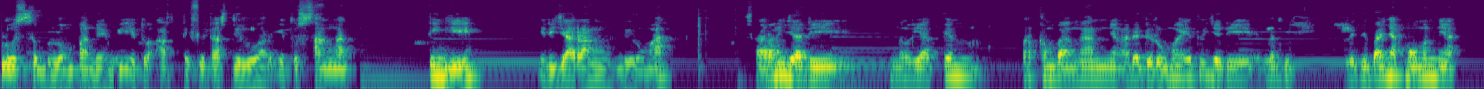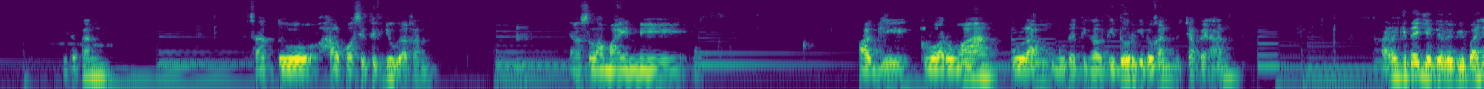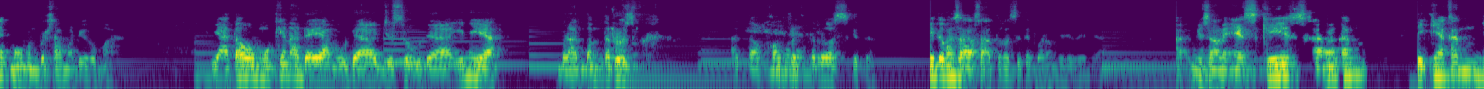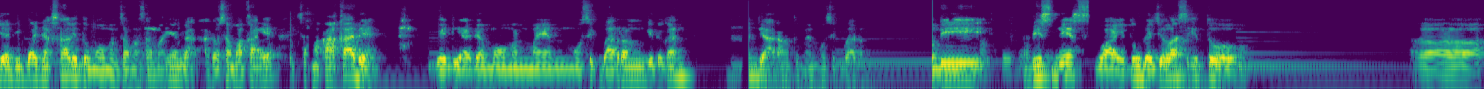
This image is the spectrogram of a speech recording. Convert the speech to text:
dulu sebelum pandemi itu aktivitas di luar itu sangat tinggi, jadi jarang di rumah sekarang jadi ngeliatin perkembangan yang ada di rumah itu jadi lebih lebih banyak momennya. Itu kan satu hal positif juga kan. Yang selama ini pagi keluar rumah pulang udah tinggal tidur gitu kan kecapean. Sekarang kita jadi lebih banyak momen bersama di rumah. Ya atau mungkin ada yang udah justru udah ini ya berantem terus atau konflik terus gitu. Itu kan salah satu kan setiap orang beda-beda. Misalnya Eski sekarang kan peaknya kan jadi banyak sekali tuh momen sama-sama ya nggak? Atau sama kayak sama kakak deh. Jadi ada momen main musik bareng gitu kan? Kan jarang tuh main musik bareng. Di bisnis wah itu udah jelas itu. Eh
